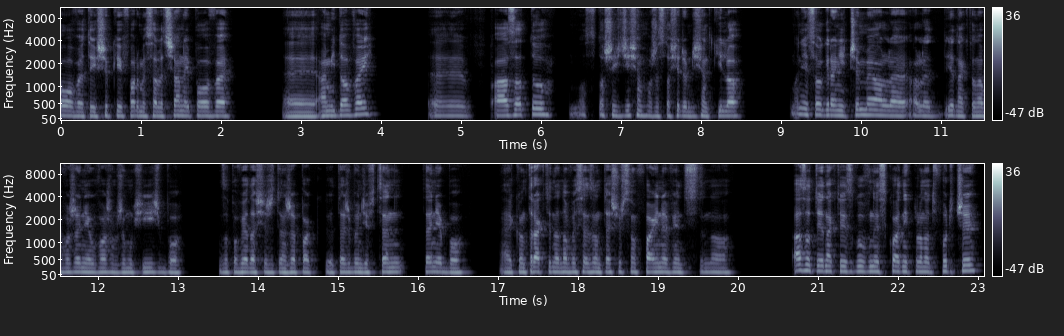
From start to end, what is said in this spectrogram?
połowę tej szybkiej formy saletrzanej, połowę e, amidowej. E, azotu no 160, może 170 kg. No nieco ograniczymy, ale, ale jednak to nawożenie uważam, że musi iść, bo zapowiada się, że ten rzepak też będzie w cen, cenie, bo kontrakty na nowy sezon też już są fajne, więc no azot jednak to jest główny składnik plonotwórczy.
